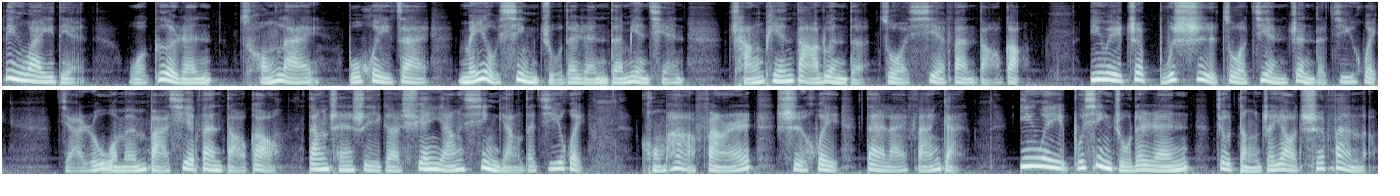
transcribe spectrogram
另外一点，我个人从来不会在没有信主的人的面前长篇大论的做谢饭祷告，因为这不是做见证的机会。假如我们把谢饭祷告当成是一个宣扬信仰的机会，恐怕反而是会带来反感。因为不信主的人就等着要吃饭了，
